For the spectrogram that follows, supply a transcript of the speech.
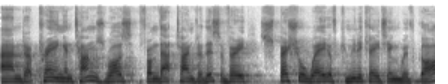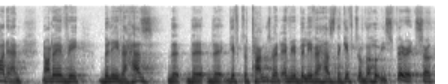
And uh, praying in tongues was, from that time to this, a very special way of communicating with God. And not every believer has the, the, the, gift of tongues, but every believer has the gift of the Holy Spirit. So,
